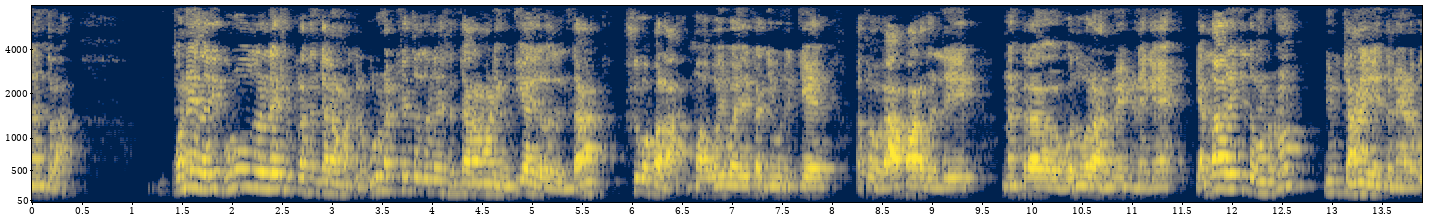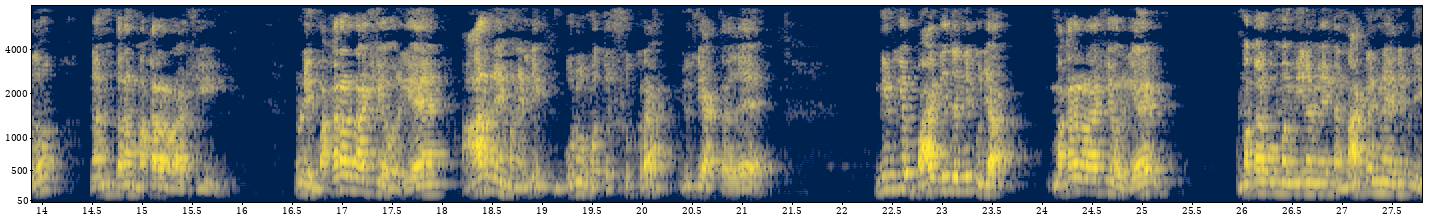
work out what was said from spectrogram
ನಂತರ, ಕೊನೆಯದಾಗಿ ಗುರುದಲ್ಲೇ ಶುಕ್ರ ಸಂಚಾರ ಮಾಡ್ತಾರೆ. ಗುರು ನಕ್ಷತ್ರದಲ್ಲೇ ಸಂಚಾರ ಮಾಡಿ ಯುತಿಯಾಗಿರೋದ್ರಿಂದ ಶುಭ ಫಲ ವೈವಾಹಿಕ ಜೀವನಕ್ಕೆ ಅಥವಾ ವ್ಯಾಪಾರದಲ್ಲಿ, ನಂತರ ವಧುವರ ಅನ್ವೇಷಣೆಗೆ ಎಲ್ಲ ರೀತಿ ತಗೊಂಡ್ರು ನಿಮ್ಗೆ ಚೆನ್ನಾಗಿದೆ ಅಂತಲೇ ಹೇಳ್ಬೋದು. ನಂತರ ಮಕರ ರಾಶಿ. ನೋಡಿ, ಮಕರ ರಾಶಿಯವರಿಗೆ ಆರನೇ ಮನೆಯಲ್ಲಿ ಗುರು ಮತ್ತು ಶುಕ್ರ ಯುತಿ ಆಗ್ತಾ ಇದೆ. ನಿಮಗೆ ಭಾಗ್ಯದಲ್ಲಿ ಕುಜ. ಮಕರ ರಾಶಿಯವರಿಗೆ ಮಕರ ಮೀನಮೇಷ ಮೀನ ಮೇಷ, ನಾಲ್ಕನೇ ಮನೆ ಅಧಿಪತಿ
